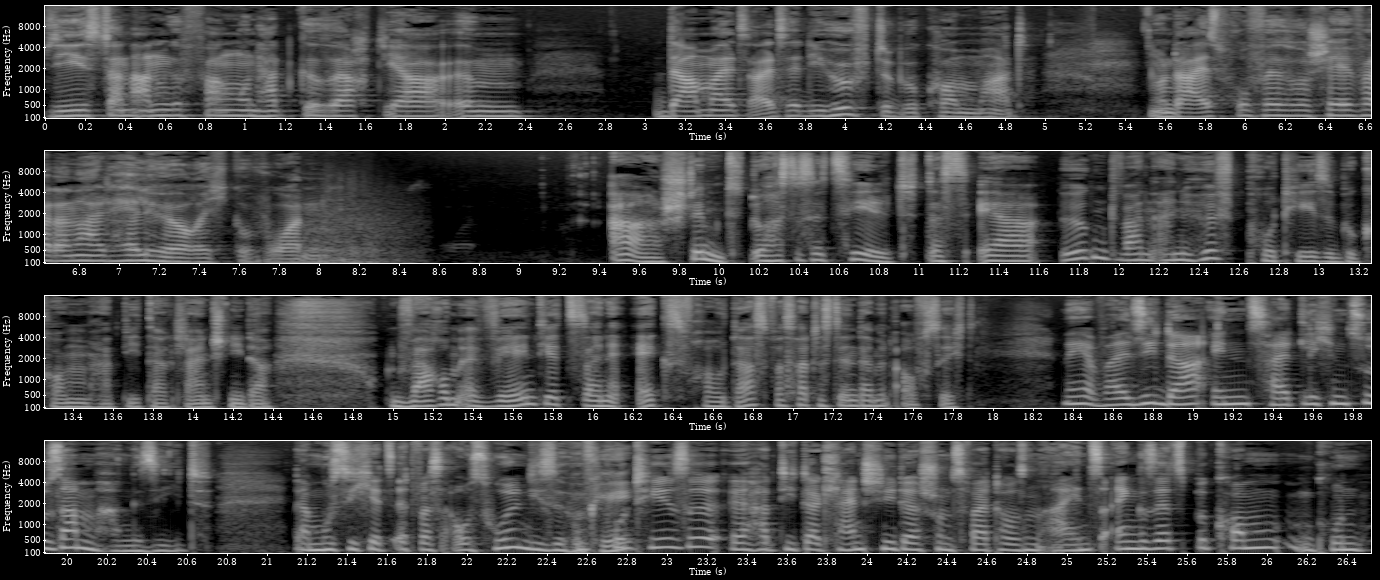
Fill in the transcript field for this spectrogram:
sie ist dann angefangen und hat gesagt, ja, ähm, damals, als er die Hüfte bekommen hat. Und da ist Professor Schäfer dann halt hellhörig geworden. Ah, stimmt. Du hast es erzählt, dass er irgendwann eine Hüftprothese bekommen hat, Dieter Kleinschnieder. Und warum erwähnt jetzt seine Ex-Frau das? Was hat es denn damit auf sich? Naja, weil sie da einen zeitlichen Zusammenhang sieht. Da muss ich jetzt etwas ausholen. Diese Hüftprothese okay. Äh, hat Dieter Kleinschnieder schon 2001 eingesetzt bekommen. Ein Grund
